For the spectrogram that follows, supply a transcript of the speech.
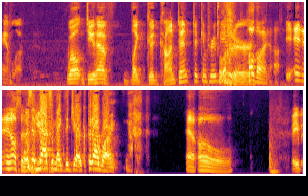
Pamela. Well, do you have like good content to contribute, or Hold on, Uh, and, and also was you- about to make the joke, but I won't. Uh, oh, baby?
